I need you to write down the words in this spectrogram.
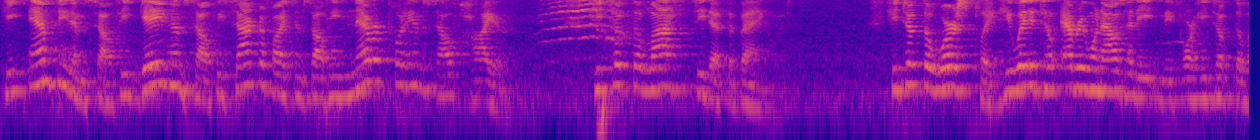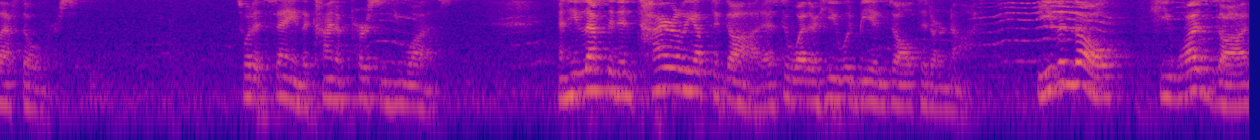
he emptied himself, he gave himself, he sacrificed himself, he never put himself higher. He took the last seat at the banquet. He took the worst plate. He waited till everyone else had eaten before he took the leftovers. That's what it's saying, the kind of person he was. And he left it entirely up to God as to whether he would be exalted or not, even though he was God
